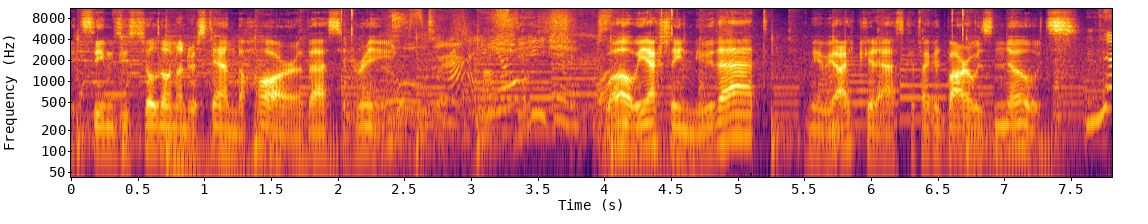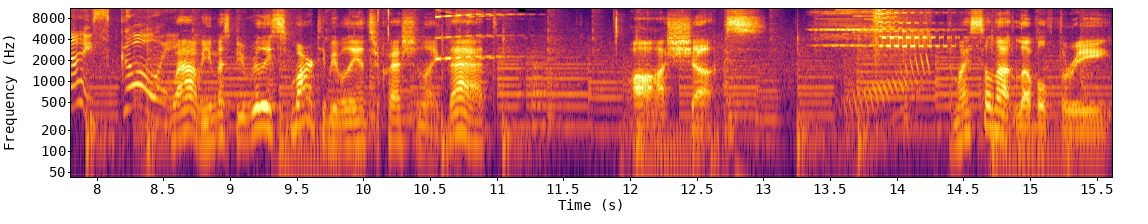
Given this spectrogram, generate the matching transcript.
It seems you still don't understand the horror of acid rain. Whoa, he actually knew that? Maybe I could ask if I could borrow his notes. nice going. Wow, you must be really smart to be able to answer a question like that. Aw, shucks. Am I still not level 3?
